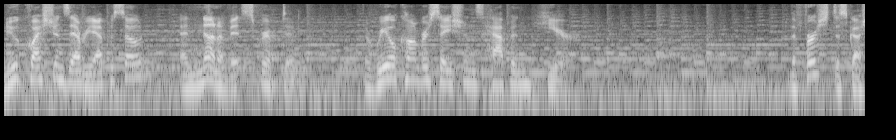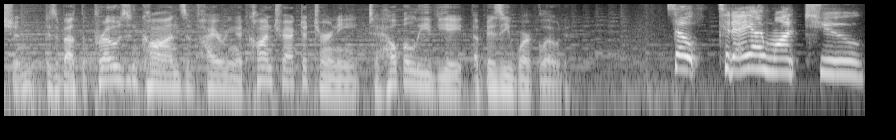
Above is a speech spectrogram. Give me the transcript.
New questions every episode, and none of it scripted. The real conversations happen here. The first discussion is about the pros and cons of hiring a contract attorney to help alleviate a busy workload. So, today I want to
